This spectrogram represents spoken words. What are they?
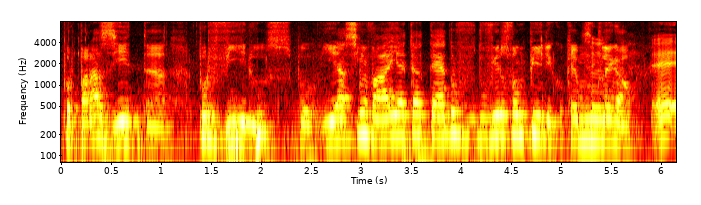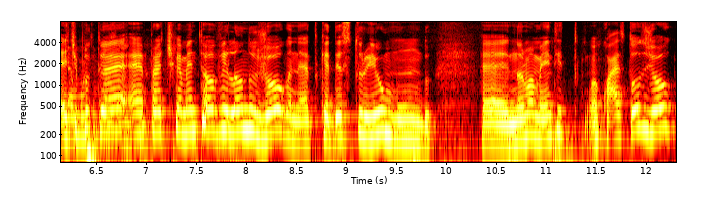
por parasita, por vírus, por- e assim vai até até do, do vírus vampírico, que é muito Sim. legal. É, é tipo, muito tu é, é praticamente é o vilão do jogo, né? Tu quer destruir o mundo. É, normalmente, quase todo jogo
